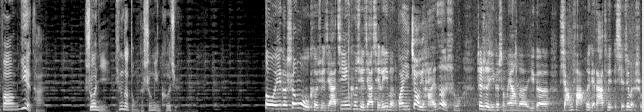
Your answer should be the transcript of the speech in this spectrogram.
方夜谭，说你听得懂的生命科学。作为一个生物科学家、基因科学家，写了一本关于教育孩子的书，这是一个什么样的一个想法？会给大家推写这本书？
